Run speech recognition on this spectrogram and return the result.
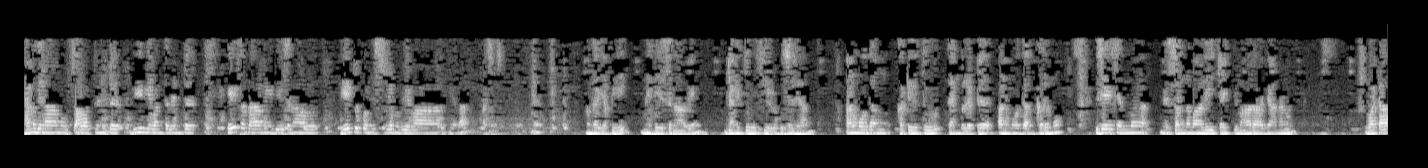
හැමදෙනාම උත්සාහවත් වෙන්න වීර්යවන්ත වෙන්න ඒ සඳහා මේ දේශනාව හේතුපමිශ්‍රම වේවා කියලා ආශිර්වාද. හොඳයි අපි මේ දේශනාවෙන් ජනිත වූ සියලු කුසලයන් අනුමෝදන් කටයුතු තැන්වලට අනුමෝදන් කරමු. විශේෂයෙන්ම මේ සන්නමාලී චෛත්‍ය මහරජාණන් වටා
